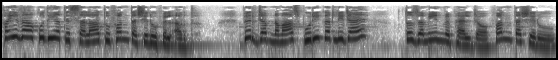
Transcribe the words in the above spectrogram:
فیضا قدیت سلاۃ فن تشروف الرد پھر جب نماز پوری کر لی جائے، تو زمین میں پھیل جاؤ۔ فن تشرو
